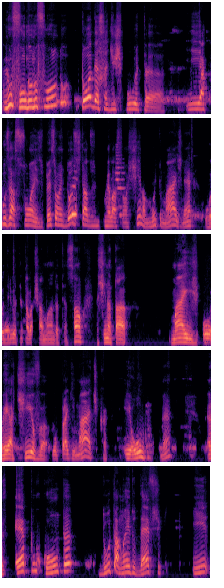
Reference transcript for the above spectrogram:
no fundo, no fundo, toda essa disputa e acusações, especialmente dos Estados Unidos com relação à China, muito mais, né? O Rodrigo até estava chamando a atenção, a China está mais ou reativa ou pragmática, e ou, né? É por conta do tamanho do déficit e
